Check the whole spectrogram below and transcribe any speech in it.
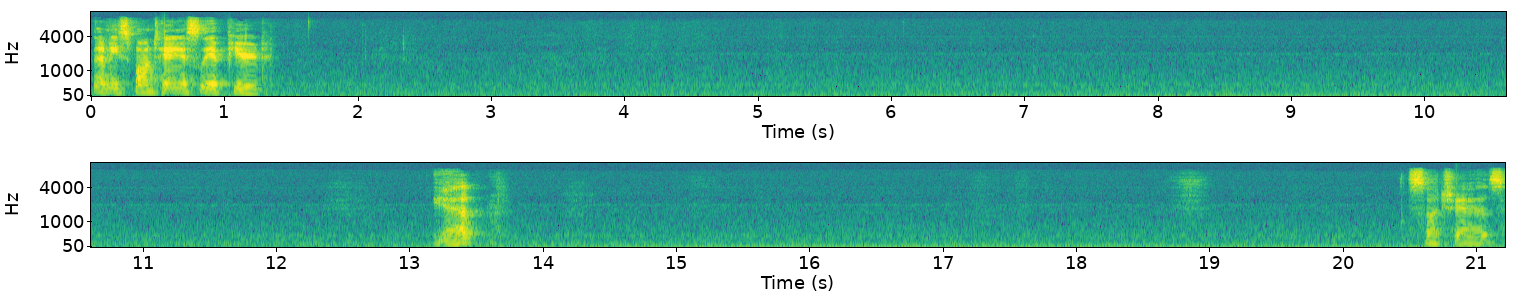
Then he spontaneously appeared. Yep. Such as?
